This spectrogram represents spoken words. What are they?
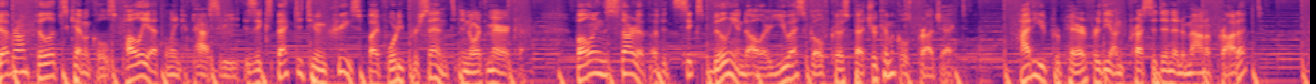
Chevron Phillips Chemical's polyethylene capacity is expected to increase by 40% in North America, following the startup of its $6 billion U.S. Gulf Coast Petrochemicals project. How do you prepare for the unprecedented amount of product?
